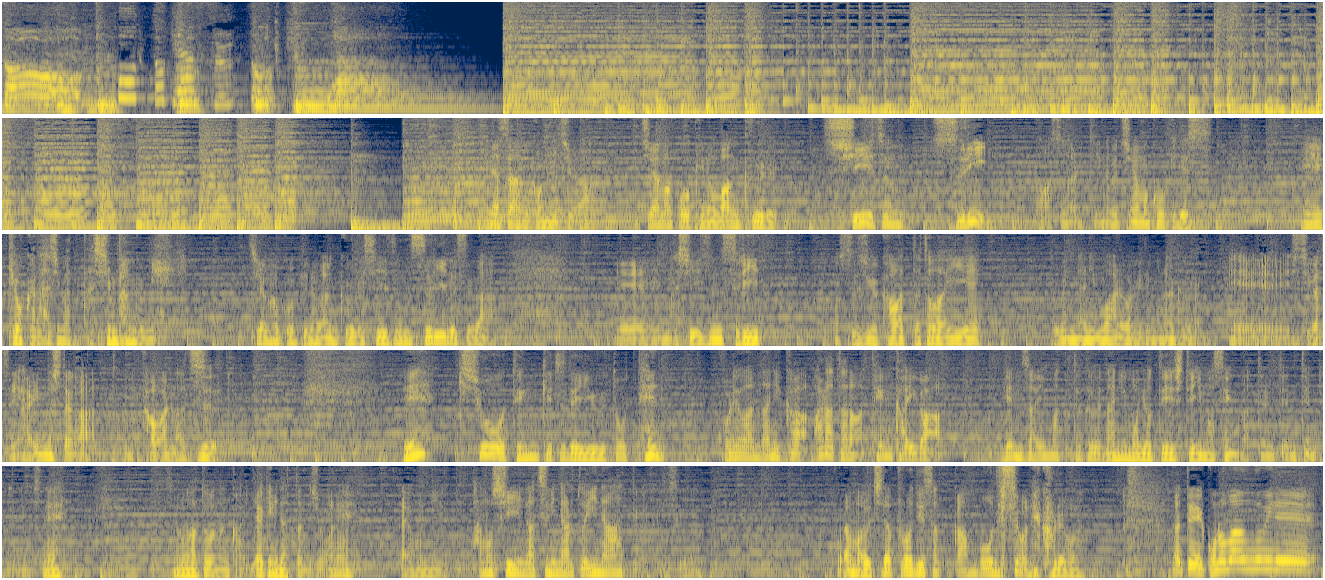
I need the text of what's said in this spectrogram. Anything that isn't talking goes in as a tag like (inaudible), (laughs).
送ポッドキャスト QR 皆さんこんにちは。内山幸輝のワンクールシーズン3パーソナリティの内山幸輝です、えー今日から始まった新番組。内山幸輝のワンクールシーズン3ですが、えーまあ、シーズン3数字が変わったとはいえ特に何もあるわけでもなく、えー7月に入りましたが特に変わらずえ？気象転結で言うと天これは何か新たな展開が現在全く何も予定していませんが、点点点って書いてありますね。その後なんかやけになったんでしょうかね。台本に楽しい夏になるといいなって書いてありますけど。これはまあ内田プロデューサーの願望でしょうね、これは。だってこの番組で、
